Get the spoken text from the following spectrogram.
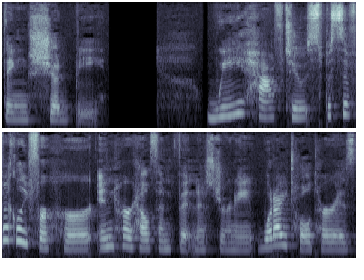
things should be we have to, specifically for her in her health and fitness journey, what I told her is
